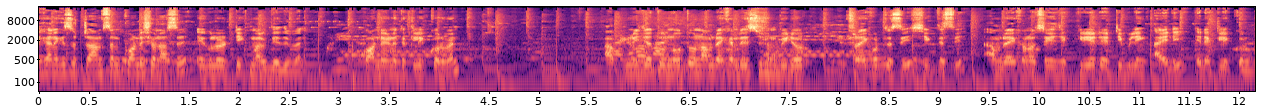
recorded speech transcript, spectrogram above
এখানে কিছু টার্মস অ্যান্ড কন্ডিশন আছে। এগুলোর টিক মার্ক দিয়ে দেবেন। কন্টিনিউতে ক্লিক করবেন। আপনি যেহেতু নতুন আমরা এখানে রেজিস্ট্রেশন ভিডিও ট্রাই করতেছি শিখতেছি। আমরা এখন হচ্ছে যে create a TP link ID এটা ক্লিক করব।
